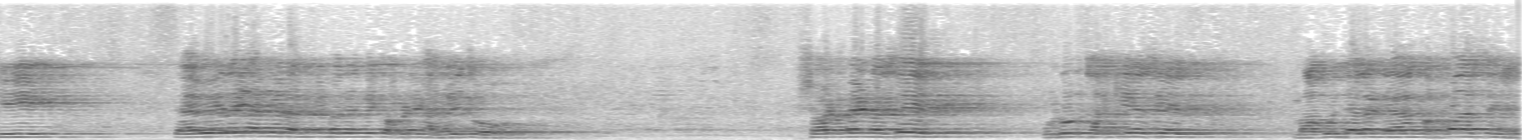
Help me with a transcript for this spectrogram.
की त्यावेळेलाही आम्ही रंगीबरंगी कपडे घालायचो. शॉर्ट पॅन्ट असेल उडून खाकी असेल मागून त्याला निळा कप्पा असेल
